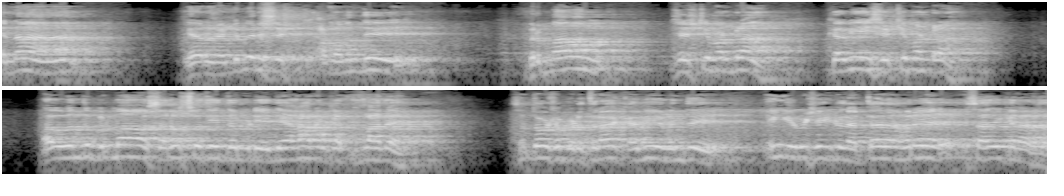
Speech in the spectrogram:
ஏன்னா இவர் ரெண்டு பேரும் சிருஷ்டி அவன் வந்து பிரம்மாவும் சிருஷ்டி பண்றான் கவியை சிருஷ்டி பண்றான். அவ வந்து பிரம்மா சரஸ்வதி தன்னுடைய தேகாரம் கற்றதால சந்தோஷப்படுத்துறா. கவியை வந்து எங்க விஷயங்கள் அர்த்தம் அவரே சாதிக்கிறார்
